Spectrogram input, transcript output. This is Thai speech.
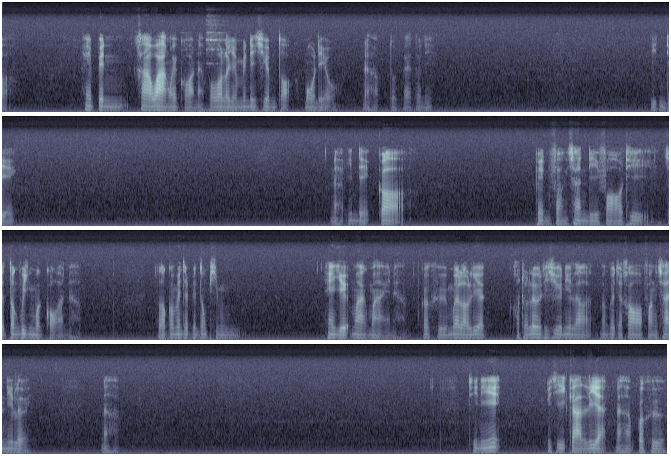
ให้เป็นค่าว่างไว้ก่อนนะ เพราะว่าเรายังไม่ได้เชื่อมต่อกโมเดลนะครับ ตัวแปรตัวนี้ index นะ index ก็เป็นฟังก์ชัน default ที่จะต้องวิ่งมาก่อนนะครับ เราก็ไม่จำเป็นต้องพิมพ์ให้เยอะมากมายนะครับ ก็คือเมื่อเราเรียก controller ที่ชื่อนี้แล้ว มันก็จะเข้ามาฟังก์ชันนี้เลยนะครับ ทีนี้วิธีการเรียกนะครับก็คือ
